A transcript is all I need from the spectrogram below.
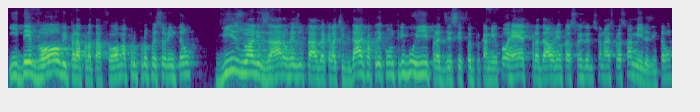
e devolve para a plataforma para o professor então visualizar o resultado daquela atividade para poder contribuir, para dizer se foi para o caminho correto, para dar orientações adicionais para as famílias. Então,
